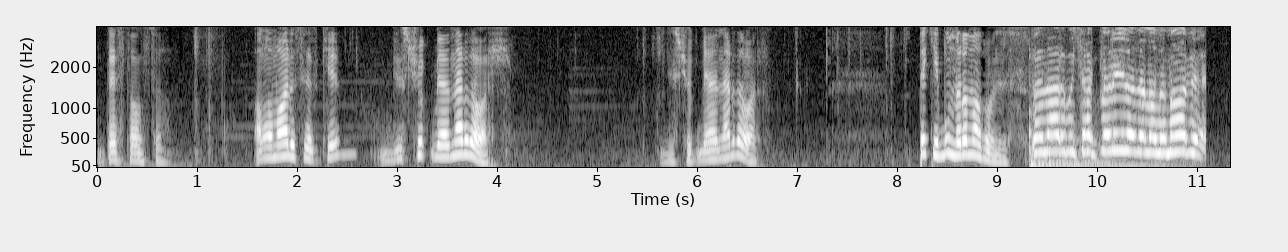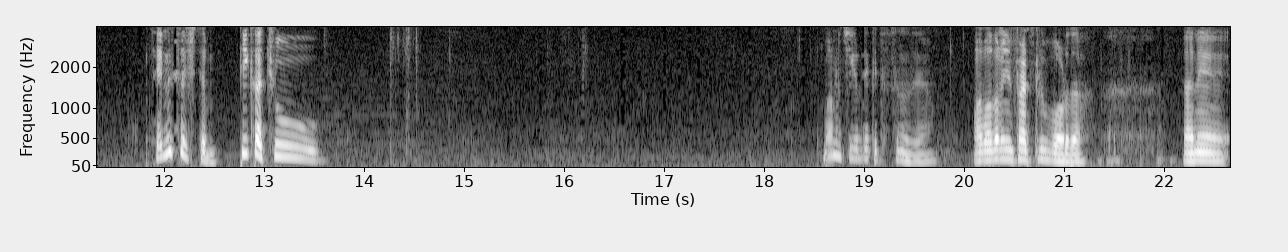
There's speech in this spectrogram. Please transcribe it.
Destansı. Ama maalesef ki diz çökmeyenler de var. Diz çökmeyenler de var. Peki bunlara ne yapabiliriz? Döner bıçaklarıyla dalalım abi. Seni seçtim. Pikachu. Bana çekirdek açısınız ya. Abi adam infertili bu arada. Yani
